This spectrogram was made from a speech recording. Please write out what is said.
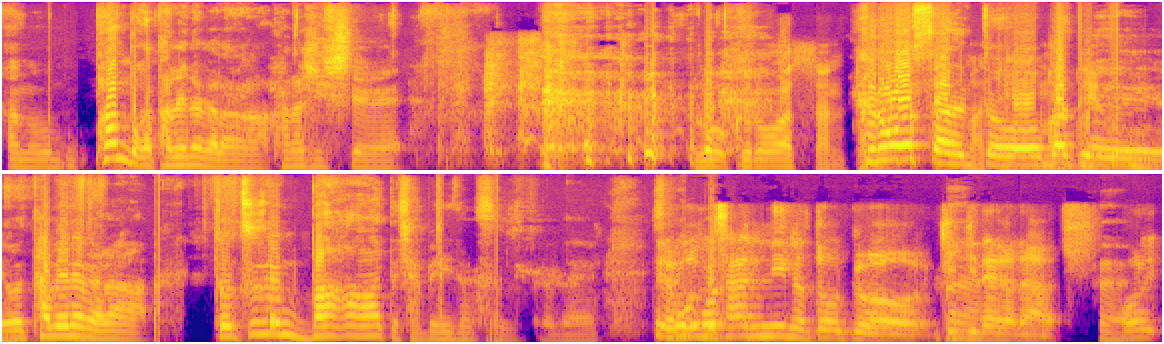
あの、パンとか食べながら話して、クロクロワッサンとクロワッサンとママテテを食べながら、突然バーって喋り出すんですよね。で僕3人のトークを聞きながら、うん。俺、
